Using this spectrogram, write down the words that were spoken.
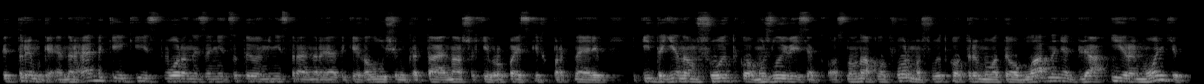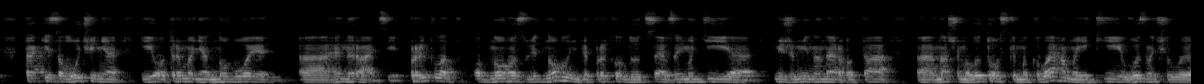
підтримки енергетики, який створений за ініціативи міністра енергетики Галущенка та наших європейських партнерів, який дає нам швидко можливість як основна платформа швидко отримувати обладнання для і ремонтів, так і залучення і отримання нової е, генерації. Приклад одного з відновлень для прикладу це взаємодія між Міненерго та е, нашими литовськими колегами, які визначили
